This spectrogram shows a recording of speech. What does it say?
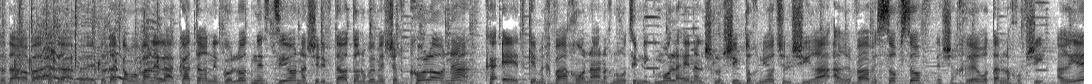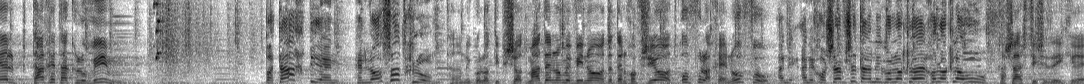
תודה, תודה רבה, תודה. ותודה כמובן ללהקת תרנגולות נס ציונה שליוותה אותנו במשך כל העונה. כעת, כמחווה אחרונה, אנחנו רוצים לגמול להן על 30 תוכניות של שירה ערבה וסוף סוף לשחרר אותן לחופשי. אריאל, פתח את הכלובים! פתחתי, הן, הן לא עושות כלום. תרנגולות טיפשות, מה אתן לא מבינות? אתן חופשיות, עופו לכן, עופו! אני, אני חושב שתרנגולות לא יכולות לעוף. חששתי שזה יקרה.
